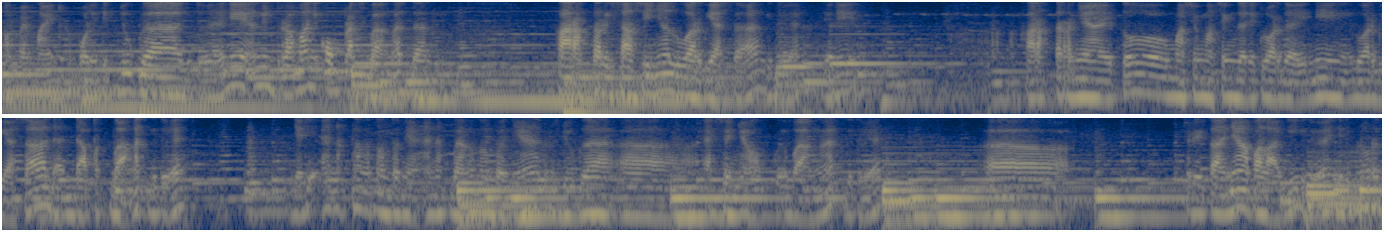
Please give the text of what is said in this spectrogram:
sampai main ke politik juga gitu ya. Ini ini drama ini kompleks banget dan karakterisasinya luar biasa gitu ya. Jadi karakternya itu masing-masing dari keluarga ini luar biasa dan dapat banget gitu ya jadi enak banget nontonnya enak banget nontonnya. Terus juga uh, actionnya oke banget gitu ya. Uh, ceritanya apalagi gitu ya. Jadi menurut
